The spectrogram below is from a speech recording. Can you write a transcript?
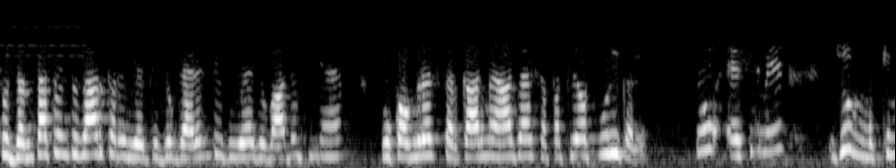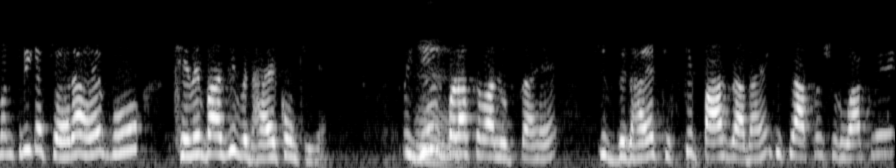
तो जनता तो इंतज़ार कर रही है कि जो गारंटी दी है जो वादे किए हैं वो कांग्रेस सरकार में आ जाए शपथ ले और पूरी करे। तो ऐसे में जो मुख्यमंत्री का चेहरा है वो खेमेबाजी विधायकों की है। तो ये एक बड़ा सवाल उठता है कि विधायक किसके पास ज़्यादा है? क्योंकि आपने शुरुआत में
